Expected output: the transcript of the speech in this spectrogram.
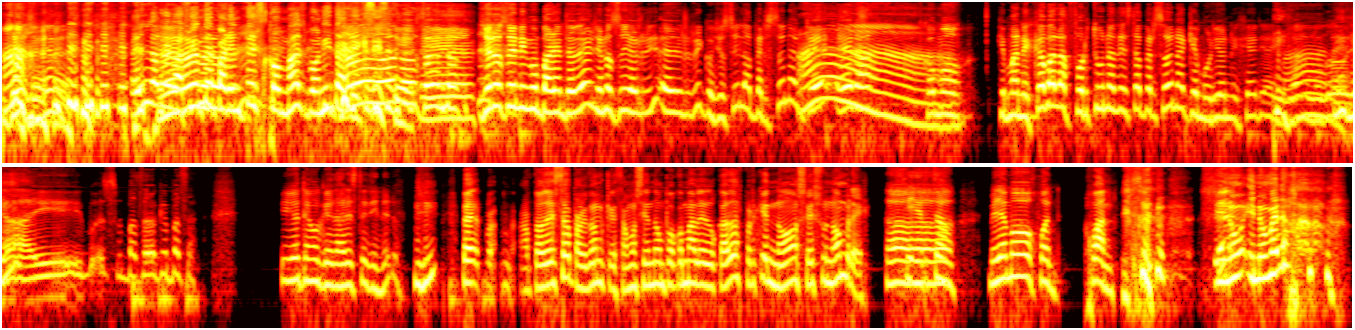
Ah. es la No, relación no, de parentesco más bonita que existe. no, soy- no, Eh, yo no soy ningún pariente de él, yo no soy el, ri- el rico, yo soy la persona que era Ah. como que manejaba la fortuna de esta persona que murió en Nigeria y luego Vale. ya pues pasa lo que pasa. Y yo tengo que dar este dinero. Pero, a todo esto, perdón, que estamos siendo un poco mal educados porque no sé su nombre. Cierto. Ah, Me llamo Juan, Juan. ¿Y, nu- y número?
